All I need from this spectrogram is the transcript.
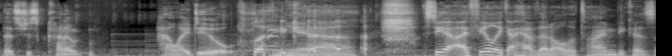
That's just kind of how I do." like, Yeah. See, I feel like I have that all the time because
